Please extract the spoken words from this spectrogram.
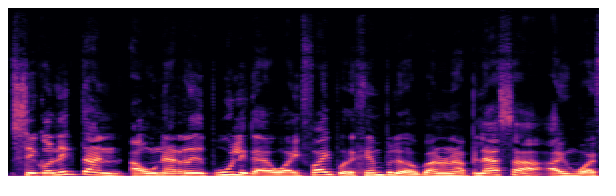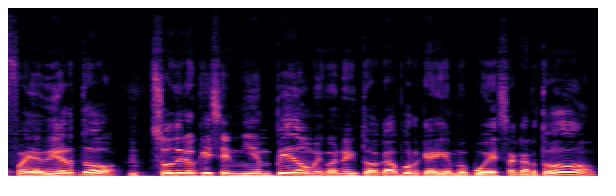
¿Se conectan a una red pública de Wi-Fi, por ejemplo? ¿Van a una plaza, hay un Wi-Fi abierto? ¿Son de los que dicen ni en pedo me conecto acá porque alguien me puede sacar todo?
